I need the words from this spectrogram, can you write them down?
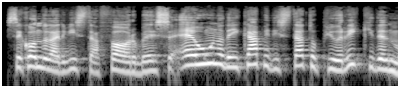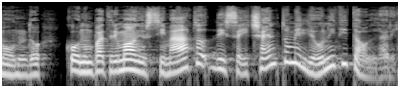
Secondo la rivista Forbes, è uno dei capi di Stato più ricchi del mondo, con un patrimonio stimato di 600 milioni di dollari.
